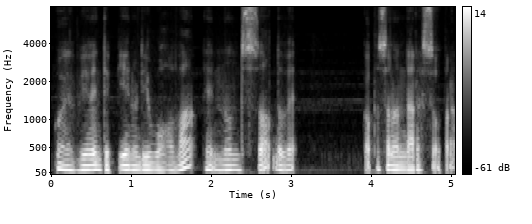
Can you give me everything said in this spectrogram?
Qua è ovviamente pieno di uova e non so dove Qua possono andare sopra.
